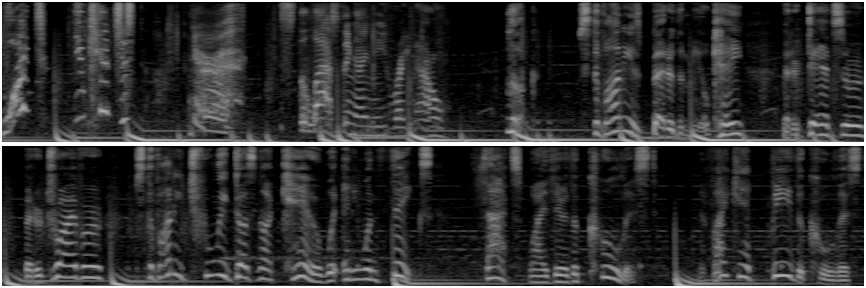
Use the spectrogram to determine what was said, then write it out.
What? You can't just... Ugh, this is the last thing I need right now. Look, Stevonnie is better than me, okay? Better dancer, better driver. Stevonnie truly does not care what anyone thinks. That's why they're the coolest. And if I can't be the coolest,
